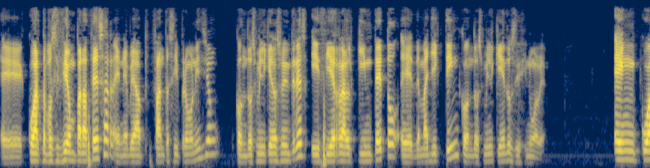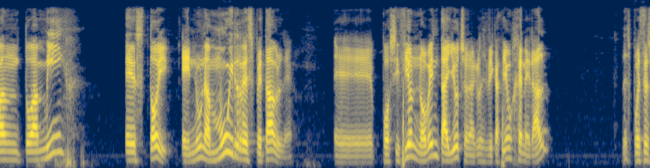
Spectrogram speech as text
eh, cuarta posición para César, en NBA Fantasy Premonition, con 2.523. Y cierra el quinteto eh, de Magic Team con 2.519. En cuanto a mí, estoy en una muy respetable eh, posición 98 en la clasificación general. Después de,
